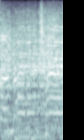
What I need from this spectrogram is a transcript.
another time.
